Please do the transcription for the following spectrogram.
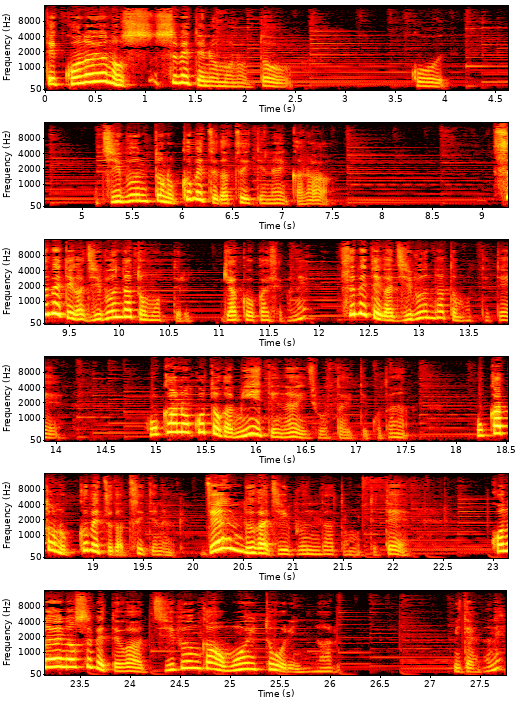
でこの世の全てのものとこう自分との区別がついてないから全てが自分だと思ってる。逆を返せばね。全てが自分だと思ってて他のことが見えてない状態ってことな他との区別がついてないわけ。全部が自分だと思っててこの世の全ては自分が思い通りになる。みたいなね。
